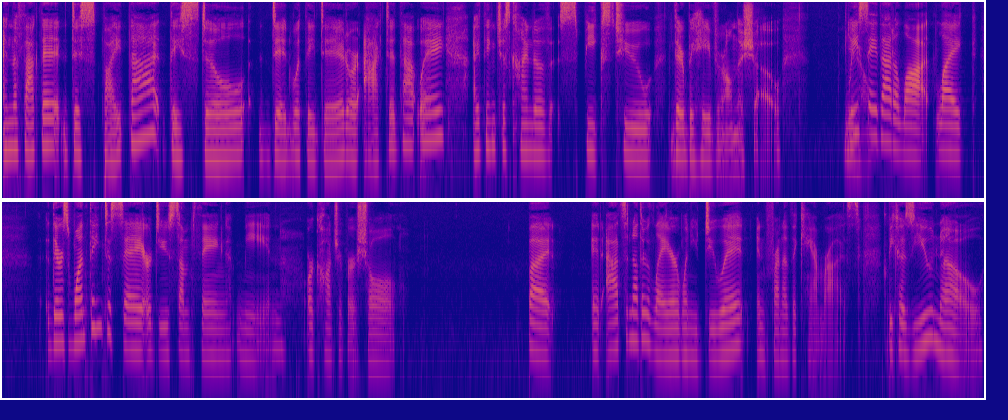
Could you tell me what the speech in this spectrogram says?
And the fact that despite that, they still did what they did or acted that way, I think just kind of speaks to their behavior on the show. You we know? say that a lot. Like, there's one thing to say or do something mean or controversial, but it adds another layer when you do it in front of the cameras because you know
